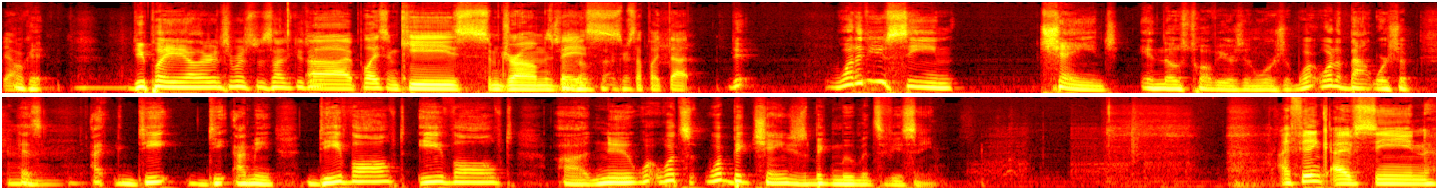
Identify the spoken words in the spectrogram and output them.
yeah. Okay. Do you play any other instruments besides guitar? Uh, I play some keys, some drums, Some bass, drums, okay. stuff like that. What have you seen change in those 12 years in worship? What what about worship has Mm. I, de, de, I mean devolved, evolved, uh, new? What, what's what big changes, big movements have you seen? I think I've seen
